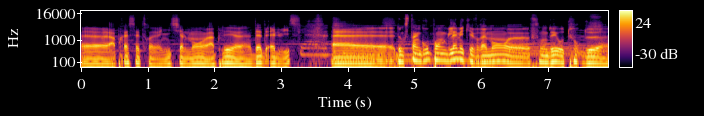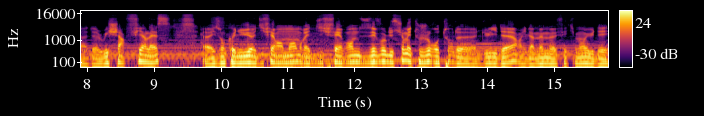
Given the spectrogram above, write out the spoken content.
euh, après s'être initialement appelé euh, Dead Elvis. Euh, donc c'est un groupe anglais mais qui est vraiment euh, fondé autour de, euh, Richard Fearless. Euh, ils ont connu euh, différents membres et différentes évolutions mais toujours autour du leader. Il a même effectivement eu des,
